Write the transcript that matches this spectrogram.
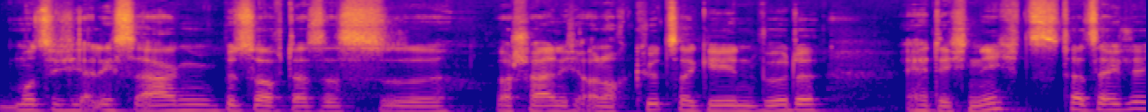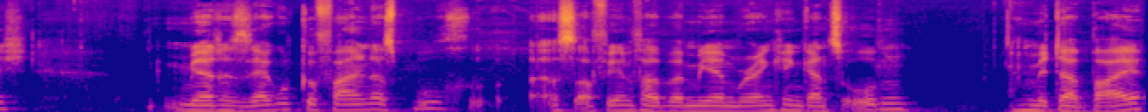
muss ich ehrlich sagen, bis auf dass es äh, wahrscheinlich auch noch kürzer gehen würde, hätte ich nichts tatsächlich. Mir hat es sehr gut gefallen, das Buch. Ist auf jeden Fall bei mir im Ranking ganz oben mit dabei.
